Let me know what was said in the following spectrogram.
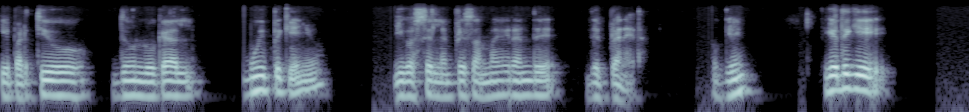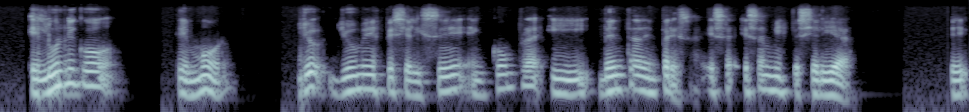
que partió de un local muy pequeño llegó a ser la empresa más grande del planeta. ¿Ok? Fíjate que el único temor, yo, yo me especialicé en compra y venta de empresas, esa, esa es mi especialidad. Eh,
